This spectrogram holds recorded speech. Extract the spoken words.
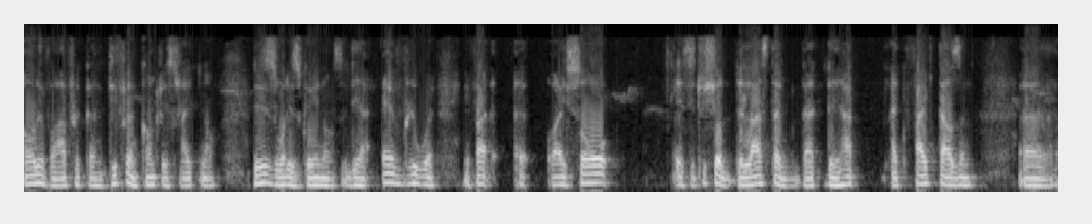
all over Africa and different countries right now. This is what is going on. So they are everywhere. In fact, uh, I saw a situation the last time that they had like 5,000 uh,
